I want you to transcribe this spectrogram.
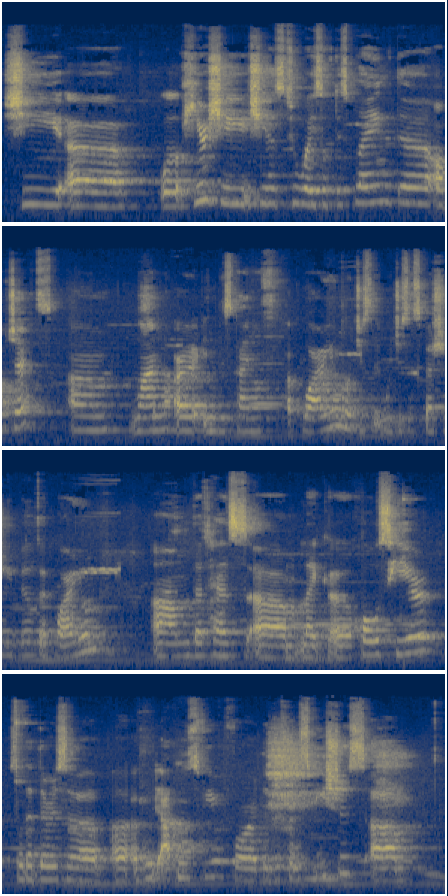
she uh, well, here she, she has two ways of displaying the objects. Um, one are in this kind of aquarium, which is which is a specially built aquarium um, that has um, like uh, holes here, so that there is a, a, good atmosphere for the different species um,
